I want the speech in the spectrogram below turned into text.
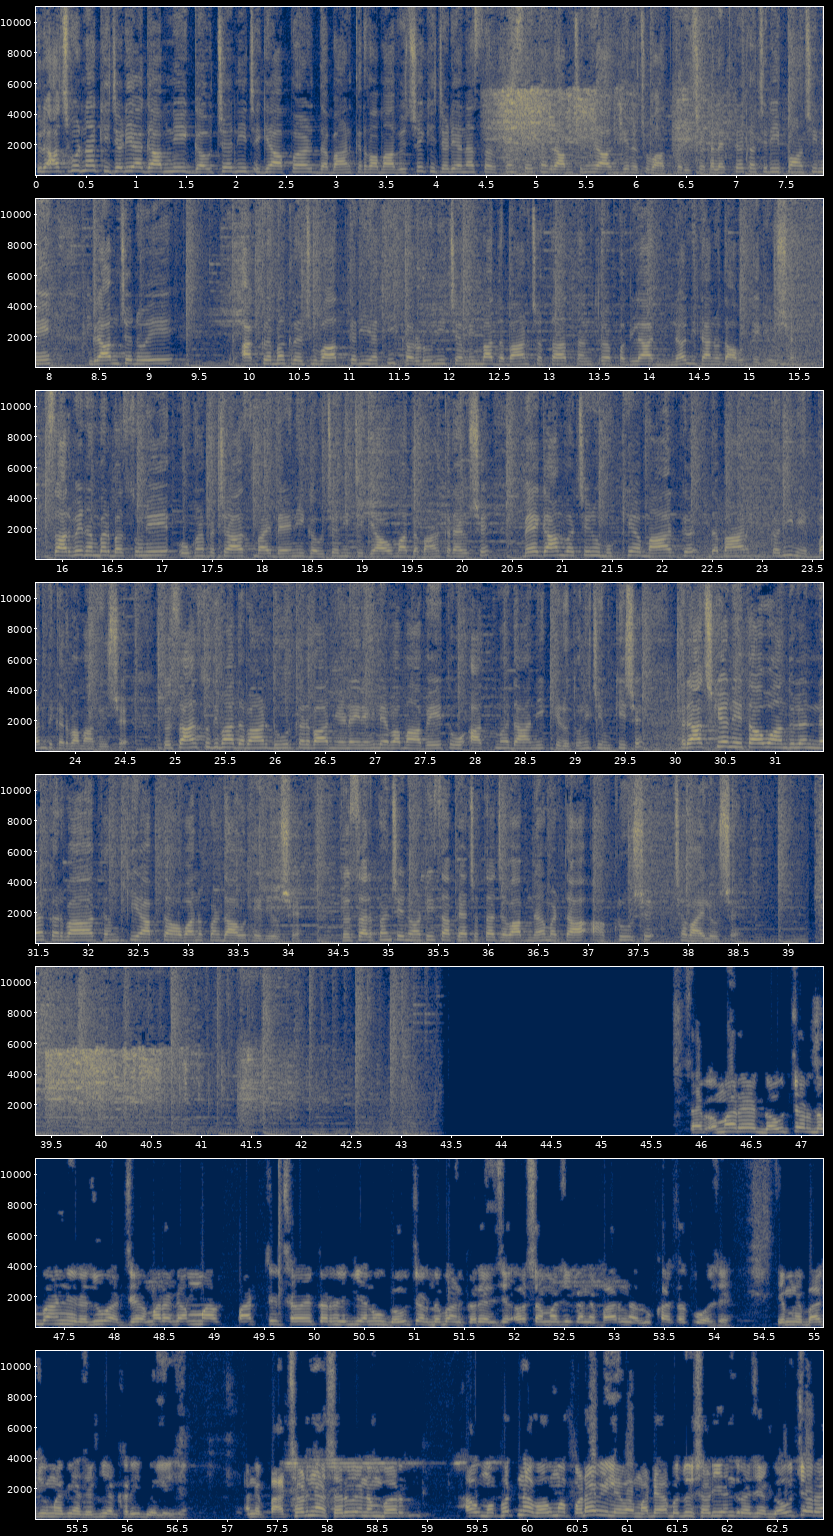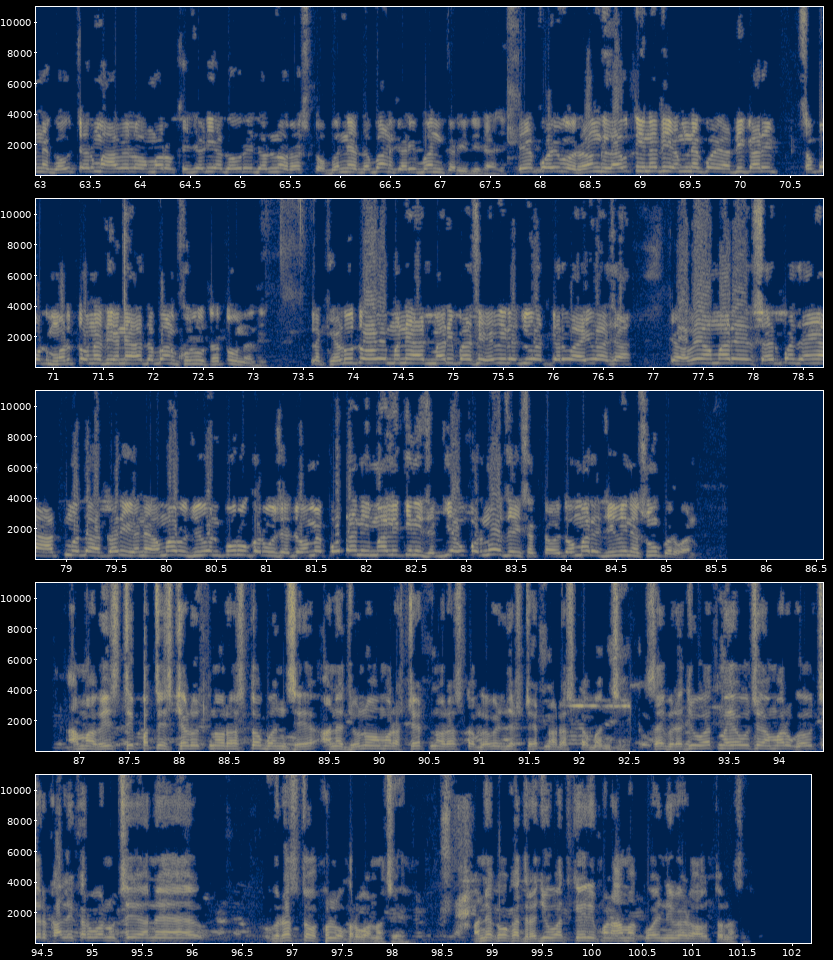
તો રાજકોટના ખીજડીયા ગામની ગૌચરની જગ્યા પર દબાણ કરવામાં આવ્યું છે. ખીજડીયાના સરપંચ સહિતના ગ્રામજનોએ આ અંગે રજૂઆત કરી છે. કલેક્ટર કચેરી પહોંચીને ગ્રામજનોએ આક્રમક રજૂઆત કરી હતી. કરોડોની જમીનમાં દબાણ છતાં તંત્ર પગલાં ન લીધાનો દાવો થઈ રહ્યો છે. સર્વે નંબર બસો ને ઓગણપચાસ બાય બેની ગૌચરની જગ્યાઓમાં દબાણ કરાયું છે. બે ગામ વચ્ચેનો મુખ્ય માર્ગ દબાણ કરીને બંધ કરવામાં આવ્યો છે. તો સાંજ સુધીમાં દબાણ દૂર કરવા નિર્ણય નહીં લેવામાં આવે તો આત્મદાહની ખેડૂતોની ચીમકી છે. રાજકીય નેતાઓ આંદોલન ન કરવા ધમકી આપતા હોવાનો પણ દાવો થઈ રહ્યો છે. તો સરપંચે નોટિસ આપ્યા છતાં જવાબ ન મળતા આક્રોશ છવાયેલો છે. સાહેબ, અમારે ગૌચર દબાણની રજૂઆત છે. અમારા ગામમાં પાંચથી છ એકર જગ્યાનું ગૌચર દબાણ કરેલ છે. અસામાજિક અને બહારના લુખા તત્વો છે. એમને બાજુમાં ત્યાં જગ્યા ખરીદેલી છે. અને પાછળના સર્વે નંબર આવ મફતના ભાવમાં પડાવી લેવા માટે આ બધું ષડયંત્ર છે. ગૌચર અને ગૌચરમાં આવેલો અમારો ખીજડીયા ગૌરીદળનો રસ્તો બંને દબાણ કરી બંધ કરી દીધા છે. તે કોઈ રંગ લાવતી નથી. અમને કોઈ અધિકારિક સપોર્ટ મળતો નથી અને આ દબાણ ખુલ્લું થતું નથી. એટલે ખેડૂતો હવે મને આજ મારી પાસે એવી રજૂઆત કરવા આવ્યા છે કે હવે અમારે સરપંચ અહીંયા આત્મદાહ કરી અને અમારું જીવન પૂરું કરવું છે. જો અમે પોતાની માલિકીની જગ્યા ઉપર ન જઈ શકતા હોય તો અમારે જીવીને શું કરવાનું? આમાં વીસથી પચીસ ખેડૂતનો રસ્તો બંધ છે અને જૂનો અમારો સ્ટેટનો રસ્તો ગવિરદર સ્ટેટનો રસ્તો બંધ છે સાહેબ, રજૂઆતમાં એવું છે, અમારું ગૌચર ખાલી કરવાનું છે અને રસ્તો ખુલ્લો કરવાનો છે. અનેક વખત રજૂઆત કરી, પણ આમાં કોઈ નિવેડો આવતો નથી.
